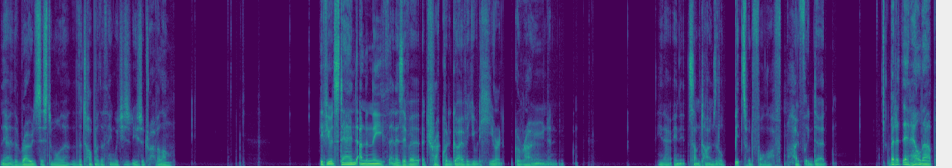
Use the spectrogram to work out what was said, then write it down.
you know, the road system or the, the top of the thing which is used to drive along. If you would stand underneath and as if a, a truck would go over, you would hear it groan and you know, and it, sometimes little bits would fall off, hopefully dirt. But it then held up.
